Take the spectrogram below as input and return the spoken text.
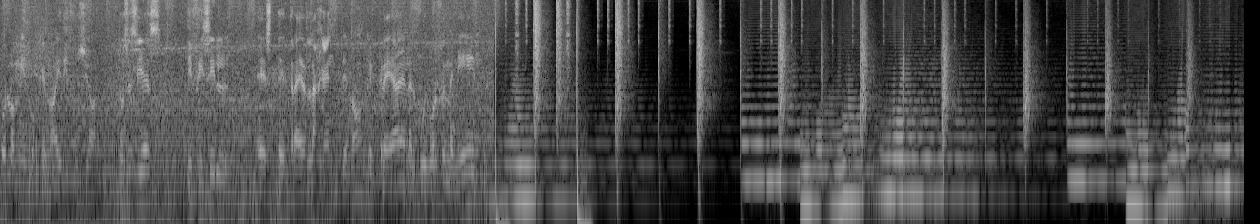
por lo mismo que no hay difusión. Entonces sí es difícil este, traer la gente, ¿no? Que crea en el fútbol femenil. Thank you.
